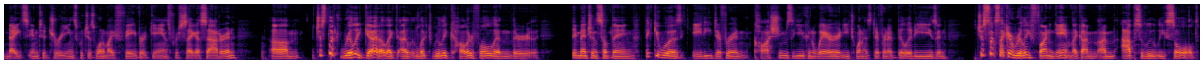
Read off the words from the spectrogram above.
Nights into Dreams, which is one of my favorite games for Sega Saturn. Um, it just looked really good. I liked, I looked really colorful, and there, they mentioned something. I think it was 80 different costumes that you can wear, and each one has different abilities. And just looks like a really fun game. Like I'm I'm absolutely sold,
